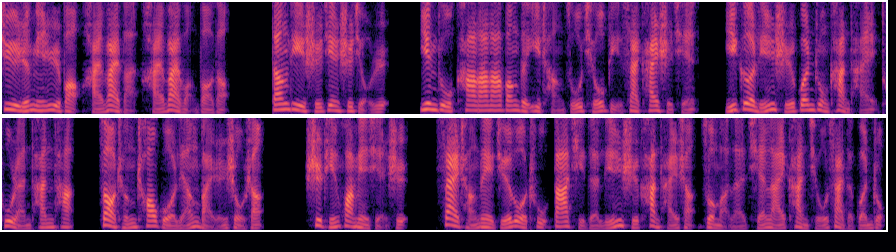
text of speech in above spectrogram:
据人民日报海外版海外网报道，当地时间十九日，印度喀拉拉邦的一场足球比赛开始前，一个临时观众看台突然坍塌，造成超过两百人受伤。视频画面显示，赛场内角落处搭起的临时看台上坐满了前来看球赛的观众。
